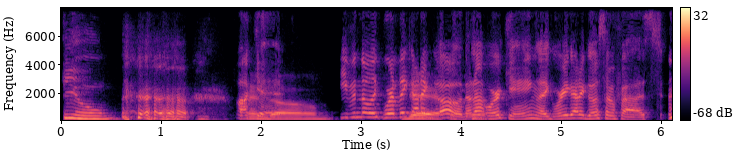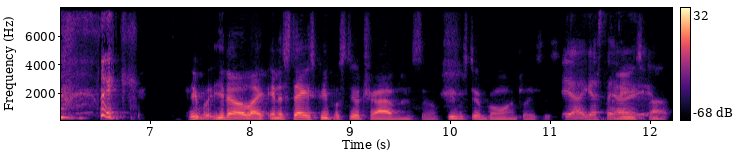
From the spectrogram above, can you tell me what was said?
Fume. Fuck and, it. Um, Even though, like, where they gotta Yeah, go? They're not working. Like, where you gotta go so fast? like, people, you know, like in the states, people still traveling, so people still going places. yeah, I guess they I are. ain't stop.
